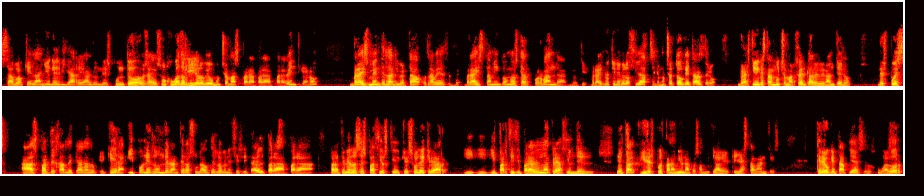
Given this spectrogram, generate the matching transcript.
salvo aquel año en el Villarreal donde despuntó, o sea, es un jugador que yo lo veo mucho más para, para, para adentro, ¿no? Bryce Méndez, la libertad, otra vez. Bryce también con Oscar por banda. Bryce no tiene velocidad, tiene mucho toque y tal, pero Bryce tiene que estar mucho más cerca del delantero. Después, a Aspar dejarle que haga lo que quiera y ponerle un delantero a su lado, que es lo que necesita él para, para, para tener los espacios que, suele crear y, participar en la creación del, de tal. Y después, para mí, una cosa muy clave, que ya estaba antes. Creo que Tapia es el jugador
